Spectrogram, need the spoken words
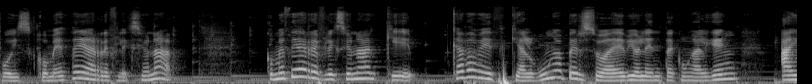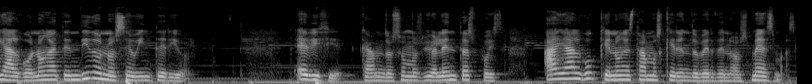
pois comecei a reflexionar. Comecei a reflexionar que cada vez que algunha persoa é violenta con alguén, hai algo non atendido no seu interior. É dicir, cando somos violentas, pois hai algo que non estamos querendo ver de nós mesmas,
